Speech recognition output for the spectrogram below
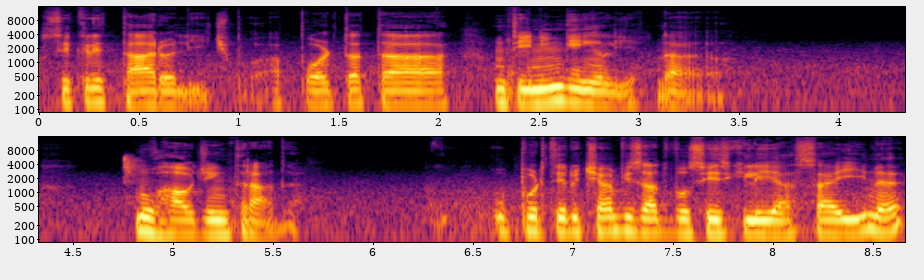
secretário ali. Tipo, a porta tá. Não tem ninguém ali na... no hall de entrada. O porteiro tinha avisado vocês que ele ia sair, né?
